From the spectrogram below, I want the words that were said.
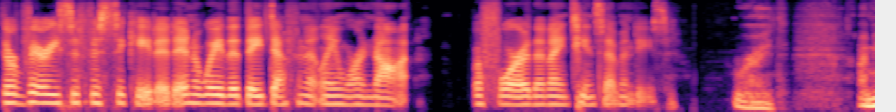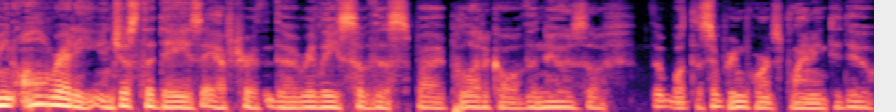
they're very sophisticated in a way that they definitely were not before the 1970s. Right. I mean, already in just the days after the release of this by Politico of the news of the, what the Supreme Court is planning to do,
